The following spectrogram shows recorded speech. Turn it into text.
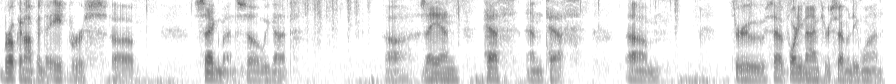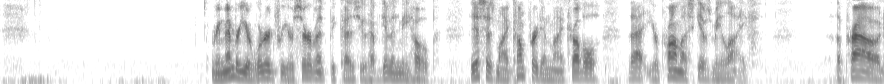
broken up into eight verse uh, segments. So we got uh, Zayin, Heth, and Teth um, through 49 through 71. Remember your word for your servant because you have given me hope. This is my comfort in my trouble, that your promise gives me life. The proud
